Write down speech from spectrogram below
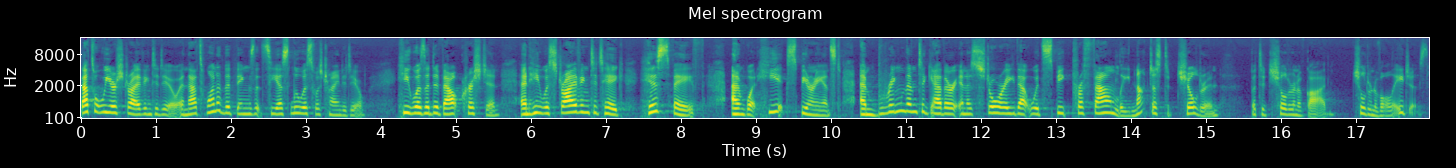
That's what we are striving to do. And that's one of the things that C.S. Lewis was trying to do. He was a devout Christian, and he was striving to take his faith and what he experienced and bring them together in a story that would speak profoundly, not just to children, but to children of God, children of all ages.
